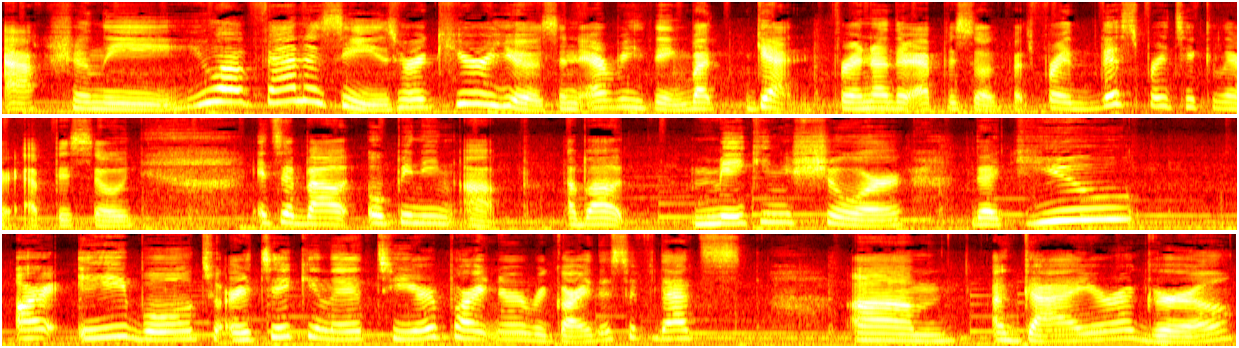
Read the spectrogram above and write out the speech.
actually you have fantasies who are curious and everything but again for another episode but for this particular episode it's about opening up about making sure that you are able to articulate to your partner regardless if that's um, a guy or a girl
